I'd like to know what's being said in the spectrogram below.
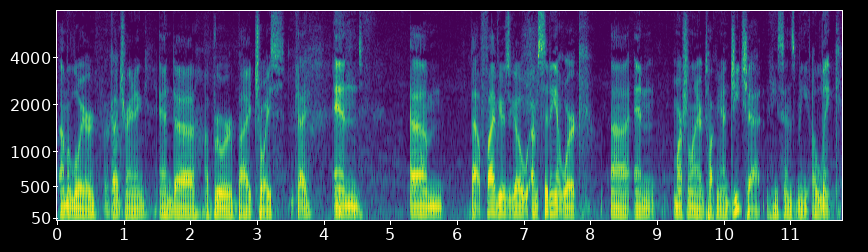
I'm a lawyer Okay. by training and uh, a brewer by choice. Okay. And um, about five years ago, I'm sitting at work, uh, and Marshall and I are talking on GChat, and he sends me a link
